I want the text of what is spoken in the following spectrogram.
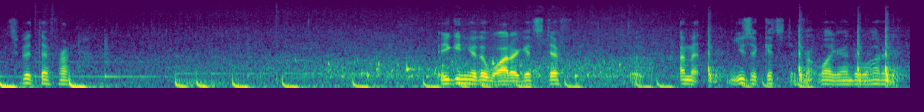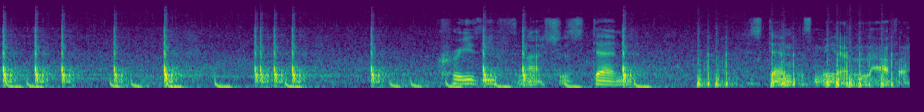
It's a bit different. You can hear the water gets different. I meant music gets different while you're underwater. Crazy Flash's den. His den is made out of lava.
